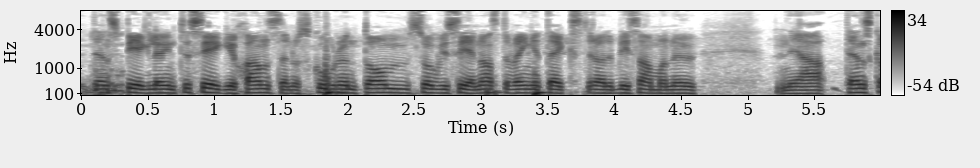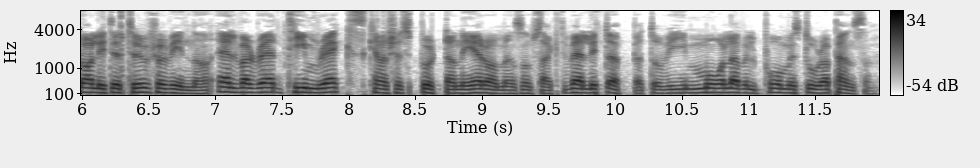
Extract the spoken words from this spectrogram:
den speglar ju inte segerchansen och skor runt om såg vi senast. Det var inget extra, det blir samma nu. Ja, den ska ha lite tur för att vinna. 11 Red Team Rex kanske spurtar ner dem men som sagt väldigt öppet och vi målar väl på med stora penseln.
